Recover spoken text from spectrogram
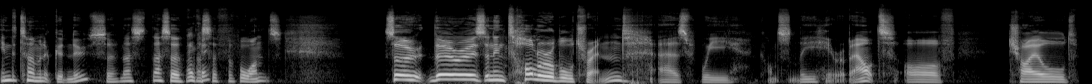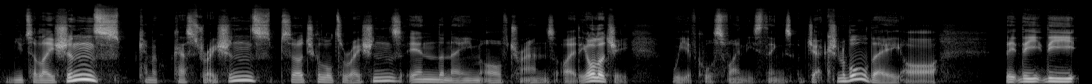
indeterminate good news. So that's that's a that's a for once. So there is an intolerable trend, as we constantly hear about, of child mutilations, chemical castrations, surgical alterations in the name of trans ideology. We of course find these things objectionable. They are the the the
